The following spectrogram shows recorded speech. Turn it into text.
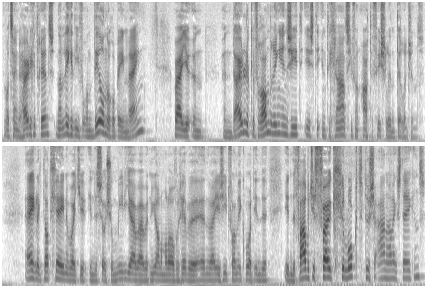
En wat zijn de huidige trends? Dan liggen die voor een deel nog op één lijn. Waar je een, een duidelijke verandering in ziet, is de integratie van artificial intelligence. Eigenlijk datgene wat je in de social media, waar we het nu allemaal over hebben, en waar je ziet van ik word in de, in de fabeltjesfuik gelokt, tussen aanhalingstekens.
